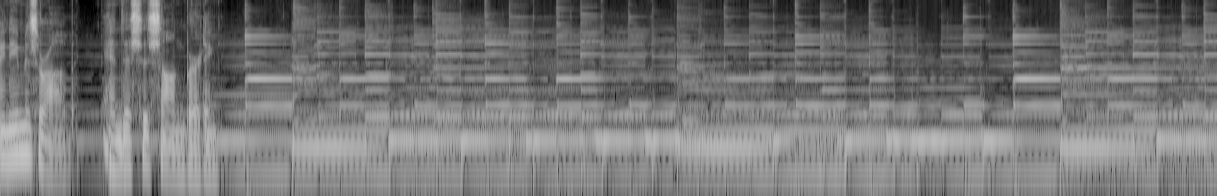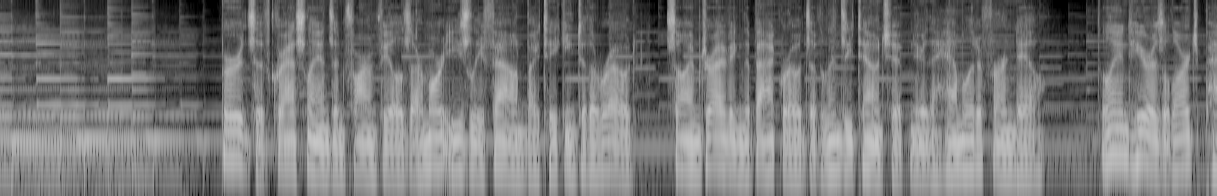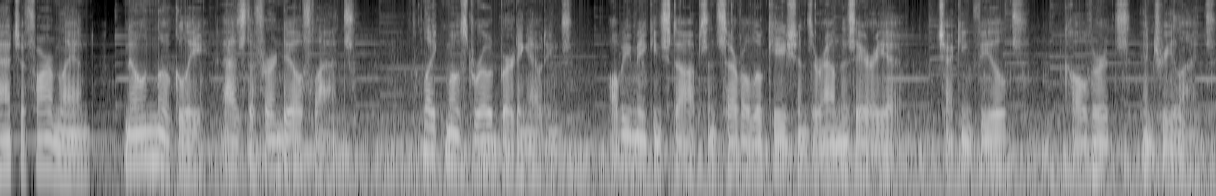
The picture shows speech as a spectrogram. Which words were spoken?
My name is Rob, and this is Songbirding. Birds of grasslands and farm fields are more easily found by taking to the road, so I'm driving the back roads of Lindsay Township near the hamlet of Ferndale. The land here is a large patch of farmland, known locally as the Ferndale Flats. Like most road birding outings, I'll be making stops in several locations around this area, checking fields, culverts, and tree lines.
